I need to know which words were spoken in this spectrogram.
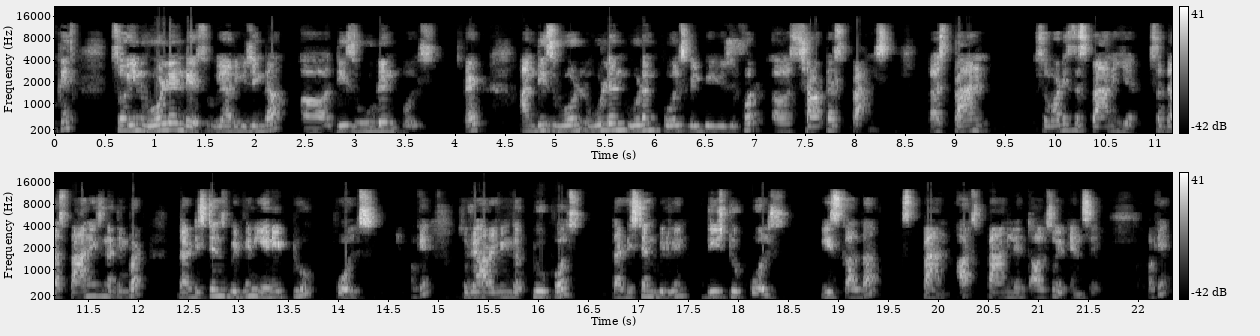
Okay? So in olden days we are using the uh, these wooden poles right? And these wooden wooden poles will be used for uh, shorter spans a span. So what is the span here? So the span is nothing but the distance between any two poles. Okay? So we are having the two poles the distance between these two poles is called the span or span length also you can say okay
